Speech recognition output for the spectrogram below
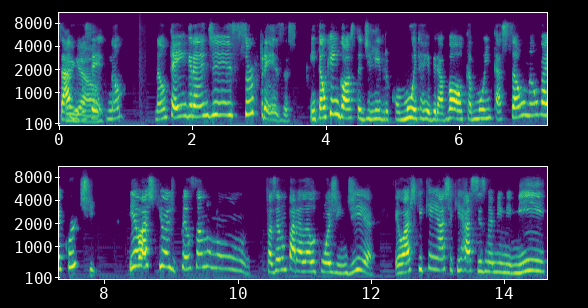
sabe? Legal. Você não, não tem grandes surpresas. Então, quem gosta de livro com muita reviravolta, muita ação, não vai curtir. E eu acho que hoje, pensando num, fazendo um paralelo com hoje em dia, eu acho que quem acha que racismo é mimimi,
